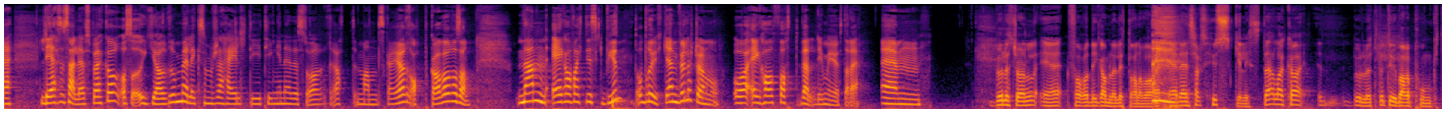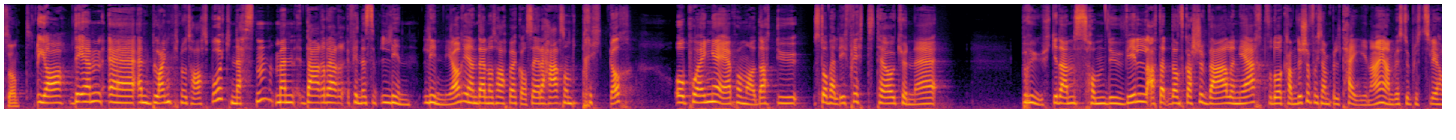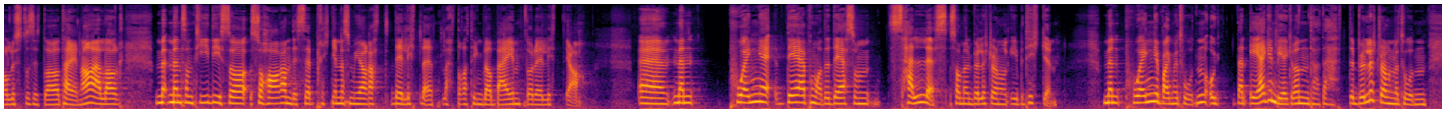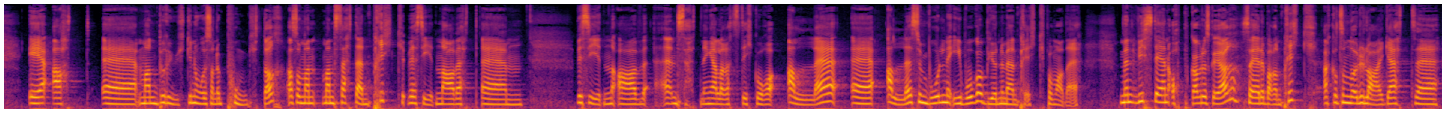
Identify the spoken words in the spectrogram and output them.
leser selvhjelpsbøker, og så gjør vi liksom ikke helt de tingene det står at man skal gjøre, oppgaver og sånn. Men jeg har faktisk begynt å bruke en bullet journal, og jeg har fått veldig mye ut av det. Um, bullet journal er for de gamle lytterne våre Er det en slags huskeliste, eller hva? Bullet betyr bare punkt, sant? Ja, det er en, eh, en blank notatbok, nesten. Men der det finnes lin linjer i en del notatbøker, så er det her sånn prikker. Og poenget er på en måte at du står veldig fritt til å kunne bruke den som du vil. At Den skal ikke være lineært, for da kan du ikke f.eks. tegne igjen hvis du plutselig har lyst til å sitte og tegne. Eller, men, men, samtidig så, så, har han disse prikkene som gjør at det er litt lettere at ting blir beint. og det er litt, ja. Eh, men poenget Det er på en måte det som selges som en bullet journal i butikken. Men poenget bak metoden, og den egentlige grunnen til at det heter bullet journal-metoden, er at eh, man bruker noen sånne punkter. Altså man, man, setter en prikk ved siden av et eh, ved siden av en setning eller et stikkord, og alle, eh, alle symbolene i boka begynner med en prikk. på en måte. Men hvis det er en oppgave du skal gjøre, så er det bare en prikk. Akkurat som når du lager et, eh,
